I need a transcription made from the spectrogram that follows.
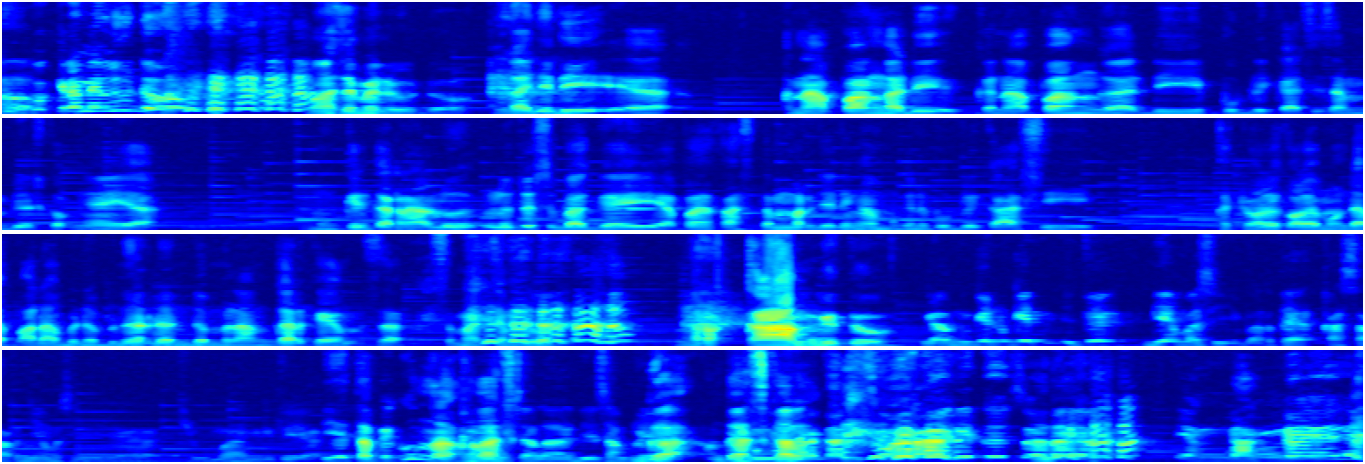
Gue kira main ludo. Masa main ludo? Enggak jadi ya kenapa nggak di kenapa nggak dipublikasi sama bioskopnya? Ya mungkin karena lu lu tuh sebagai apa customer jadi nggak mungkin dipublikasi. Kecuali kalau emang udah parah bener-bener dan udah melanggar kayak se- semacam lu ngerekam gitu. Nggak mungkin mungkin itu dia masih ibaratnya kasarnya masih ya, ciuman gitu ya. Iya tapi gue nggak nggak misalnya dia sampai nggak nggak sekali mengeluarkan suara gitu suara yang yang enggak enggak ya kan?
